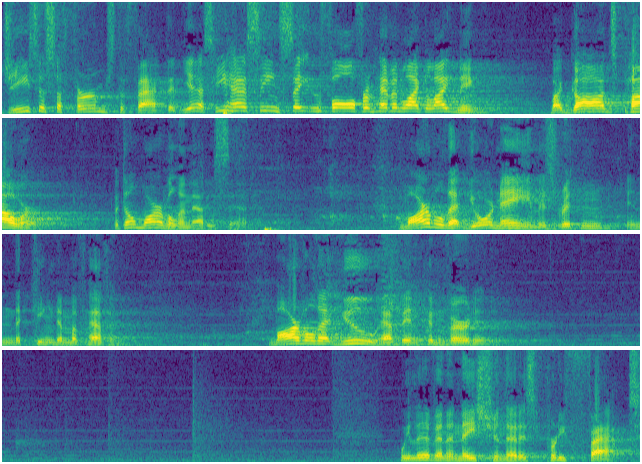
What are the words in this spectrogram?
Jesus affirms the fact that yes, he has seen Satan fall from heaven like lightning by God's power. But don't marvel in that, he said. Marvel that your name is written in the kingdom of heaven. Marvel that you have been converted. We live in a nation that is pretty fat.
